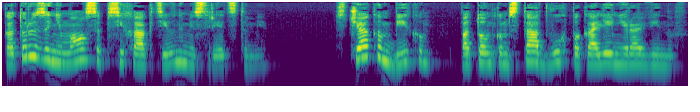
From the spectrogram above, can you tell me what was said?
который занимался психоактивными средствами. С Чаком Биком, потомком ста двух поколений раввинов,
